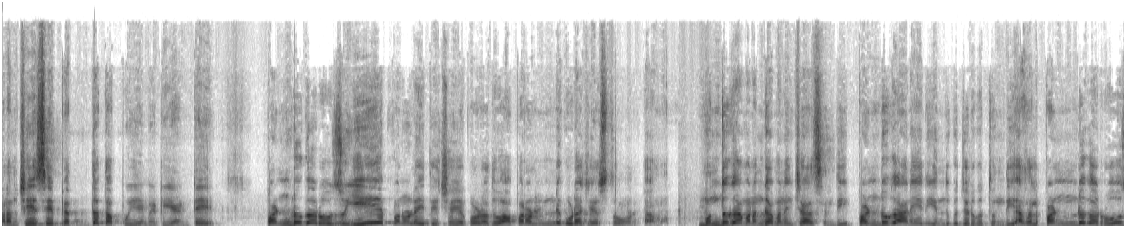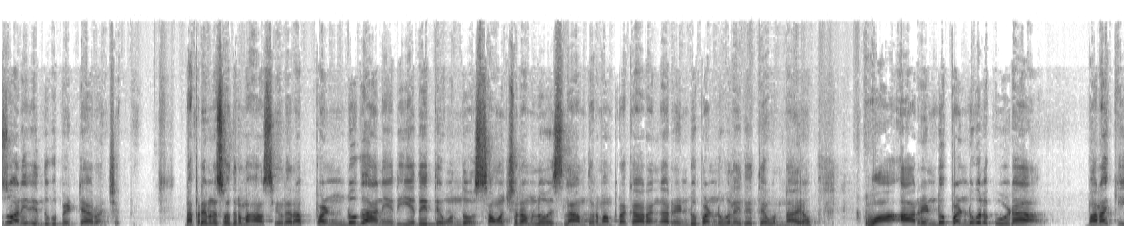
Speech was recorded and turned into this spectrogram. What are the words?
మనం చేసే పెద్ద తప్పు ఏమిటి అంటే పండుగ రోజు ఏ పనులైతే చేయకూడదు ఆ పనులన్నీ కూడా చేస్తూ ఉంటాము. ముందుగా మనం గమనించాల్సింది పండుగ అనేది ఎందుకు జరుగుతుంది? అసలు పండుగ రోజు అనేది ఎందుకు పెట్టారు అని చెప్పి. నా ప్రేమ సోదర మహాశివులరా పండుగ అనేది ఏదైతే ఉందో సంవత్సరంలో ఇస్లాం ధర్మం ప్రకారంగా రెండు పండుగలు ఏదైతే ఉన్నాయో వా ఆ రెండు పండుగలు కూడా మనకి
